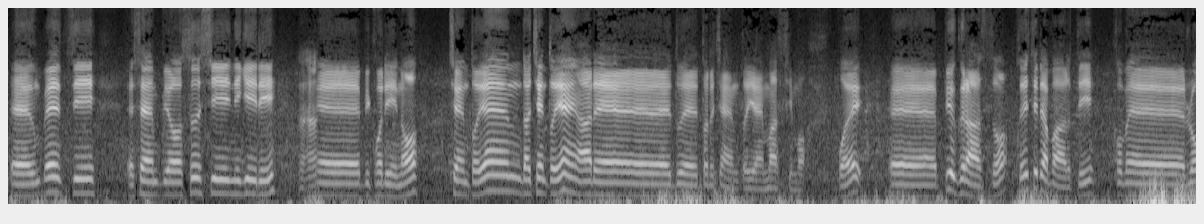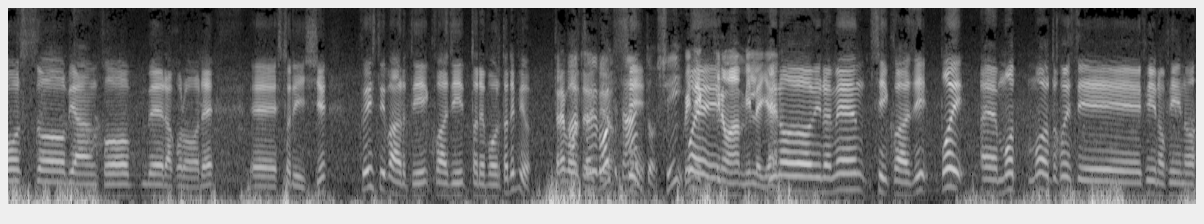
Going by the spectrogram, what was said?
eh, un pezzi esempio sushi nigiri eh, piccolino 100 yen da 100 yen a 300 yen massimo poi eh, più grasso questi da parti come rosso bianco vera colore eh, strisce questi parti quasi tre volte di più Tre Ah, volte tre di più. volte Sì. tanto, sì. Quindi Poi- fino a 1000 yen. Fino, fino a men, sì, quasi. Poi eh, mo- molto questi fino fino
